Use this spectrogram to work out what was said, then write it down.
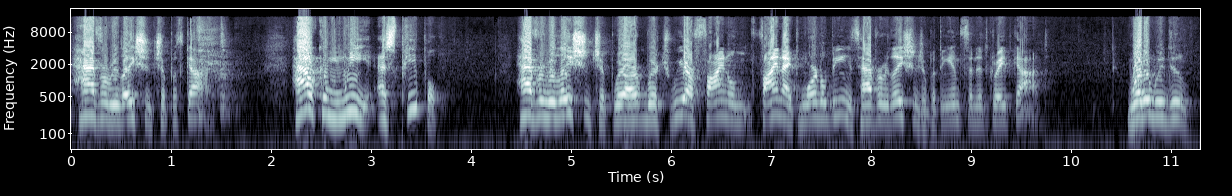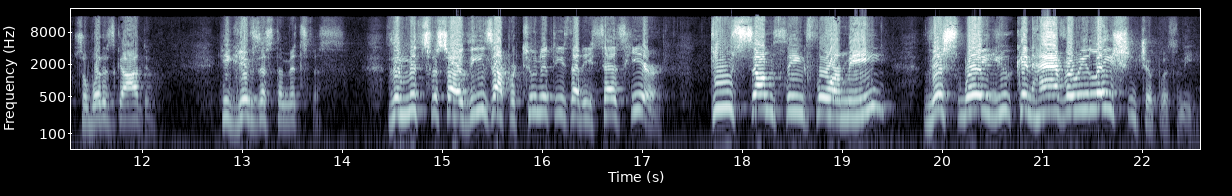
have a relationship with God? How can we, as people, have a relationship where, which we are final, finite mortal beings, have a relationship with the infinite, great God? What do we do? So, what does God do? He gives us the mitzvahs. The mitzvahs are these opportunities that He says here do something for me. This way you can have a relationship with me.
